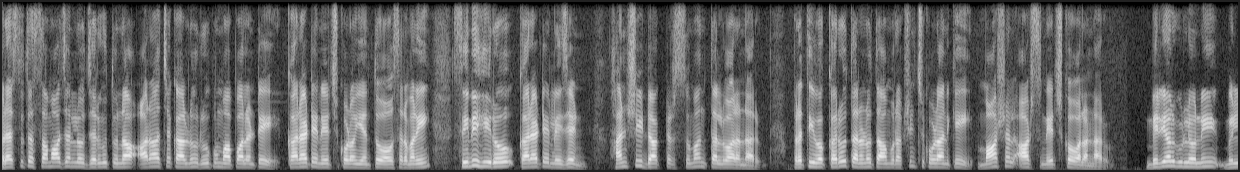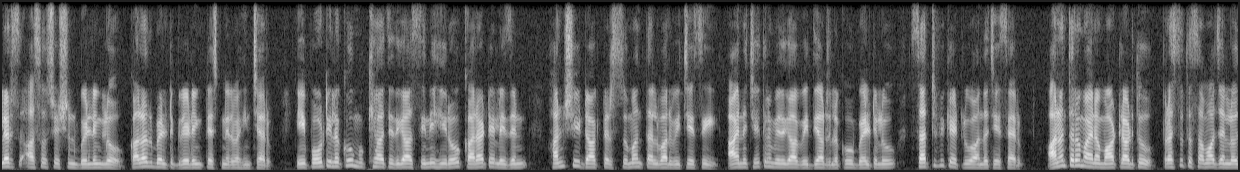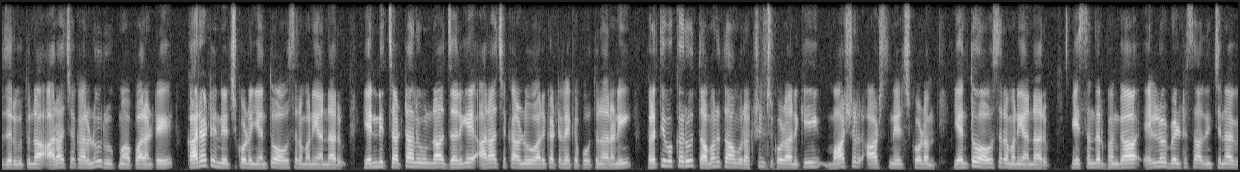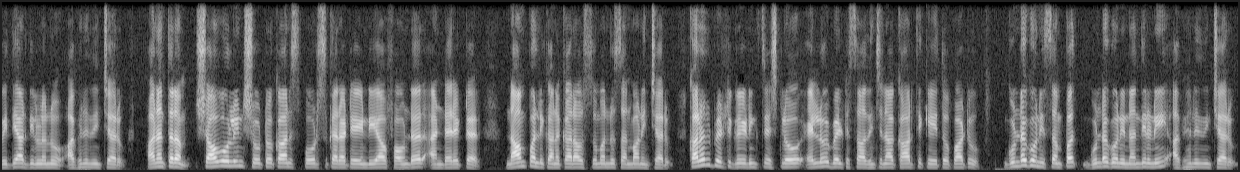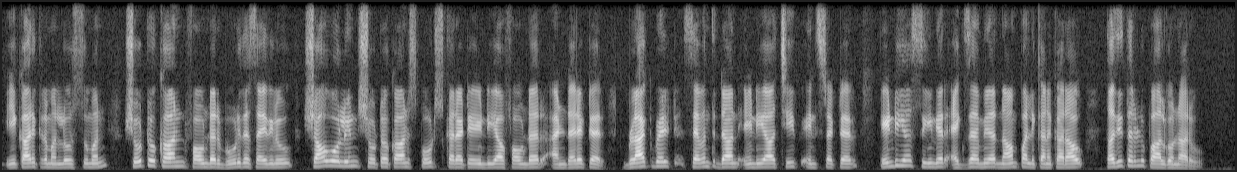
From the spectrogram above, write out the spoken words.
ప్రస్తుత సమాజంలో జరుగుతున్న అరాచకాలను రూపుమాపాలంటే కరాటే నేర్చుకోవడం ఎంతో అవసరమని cine hero karate legend hanshi doctor Suman Talwar అన్నారు. ప్రతి ఒక్కరూ తనను తాము రక్షించుకోవడానికి మార్షల్ ఆర్ట్స్ నేర్చుకోవాలన్నారు. మిర్యాలగూడలోని మిల్లర్స్ అసోసియేషన్ బిల్డింగ్లో కలర్ బెల్ట్ గ్రేడింగ్ టెస్ట్ నిర్వహించారు. ఈ పోటీలకు ముఖ్య అతిథిగా cine hero karate legend hanshi doctor Suman Talwar విచ్చేసి ఆయన చేతుల మీదుగా విద్యార్థులకు బెల్టులు సర్టిఫికేట్లు అందజేశారు. అనంతరం ఆయన మాట్లాడుతూ ప్రస్తుత సమాజంలో జరుగుతున్న అరాచకాలను రూపుమాపాలంటే కరాటే నేర్చుకోవడం ఎంతో అవసరమని అన్నారు. ఎన్ని చట్టాలు ఉన్నా జరిగే అరాచకాలను అరికట్టలేకపోతున్నారని ప్రతి ఒక్కరూ తమను తాము రక్షించుకోవడానికి మార్షల్ ఆర్ట్స్ నేర్చుకోవడం ఎంతో అవసరమని అన్నారు. ఈ సందర్భంగా ఎల్లో బెల్ట్ సాధించిన విద్యార్థినులను అభినందించారు. అనంతరం shaolin shotokan sports karate India founder and director Nampally Kanakarao సుమన్ను సన్మానించారు. కలర్ బెల్ట్ గ్రేడింగ్ టెస్ట్లో ఎల్లో బెల్ట్ సాధించిన కార్తికేయతో పాటు గుండగోని సంపత్ గుండగోని నందిని అభినందించారు. ఈ కార్యక్రమంలో Suman shotokan founder Boodida Saidulu shaolin shotokan sports karate India founder and director black belt seventh dan India chief instructor India senior examiner Nampally Kanakarao తదితరులు పాల్గొన్నారు.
